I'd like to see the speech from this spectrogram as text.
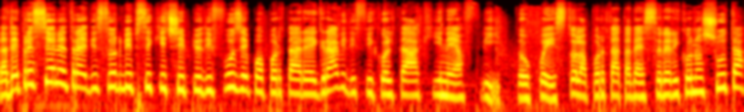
La depressione tra i disturbi psichici più diffusi può portare gravi difficoltà a chi ne è afflitto. Questo l'ha portata ad essere riconosciuta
